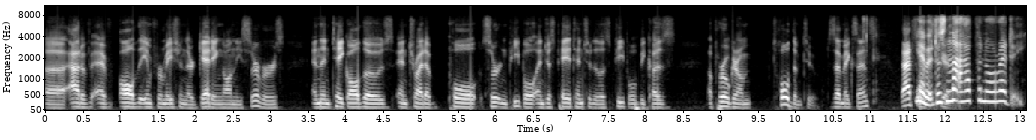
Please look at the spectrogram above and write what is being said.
uh, out of ev- all the information they're getting on these servers, and then take all those and try to pull certain people and just pay attention to those people because a program told them to. Does that make sense? That's yeah, but doesn't that happen already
